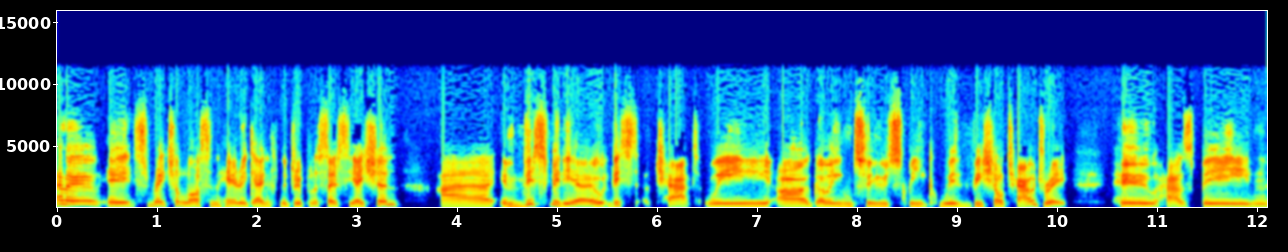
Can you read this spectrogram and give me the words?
Hello, it's Rachel Lawson here again from the Drupal Association. Uh, in this video, this chat, we are going to speak with Vishal Chowdhury, who has been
